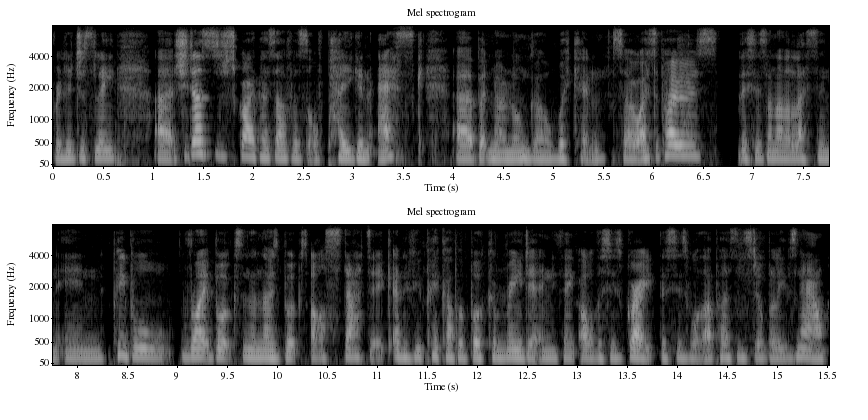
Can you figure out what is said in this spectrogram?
religiously. Uh, she does describe herself as sort of pagan esque, uh, but no longer Wiccan. So I suppose this is another lesson in people write books and then those books are static. And if you pick up a book and read it and you think, oh, this is great, this is what that person still believes now.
